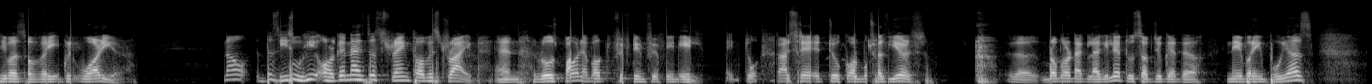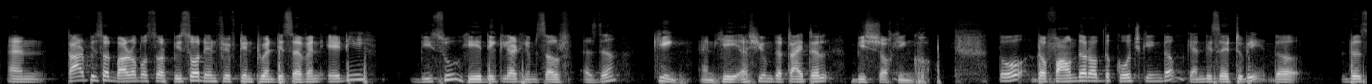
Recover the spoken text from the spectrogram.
he was a very great warrior Now, this Bisu, he organized the strength of his tribe and rose power in about 1515 AD. Right? So, it took almost 12 years. বৰবৰতাক লাগিলে to subjugate the neighbouring Bhuyas and তাৰ পিছত বাৰ বছৰ পিছত in fifteen twenty seven A D Bisu he declared himself as the king and he assume the title Biswa Singha ত' the founder of the Koch kingdom can be said to be the this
